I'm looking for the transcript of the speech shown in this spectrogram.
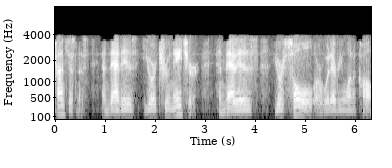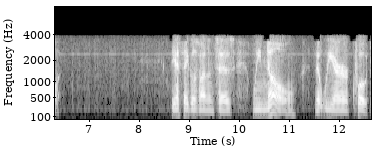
consciousness, and that is your true nature, and that is your soul, or whatever you want to call it. The essay goes on and says, we know that we are, quote,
